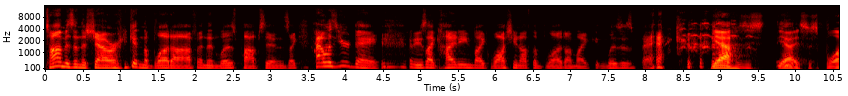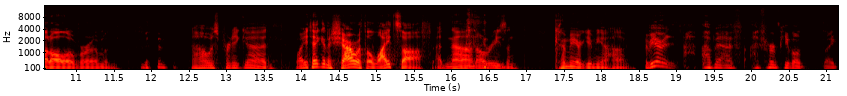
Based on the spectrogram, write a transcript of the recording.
Tom is in the shower getting the blood off, and then Liz pops in. And is like, "How was your day?" And he's like hiding, like washing off the blood on like Liz's back. Yeah, he's just, yeah, he's just blood all over him, and oh, it was pretty good. Why are you taking a shower with the lights off? No, no reason. Come here, give me a hug. Have you ever? I mean, I've I've heard people like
